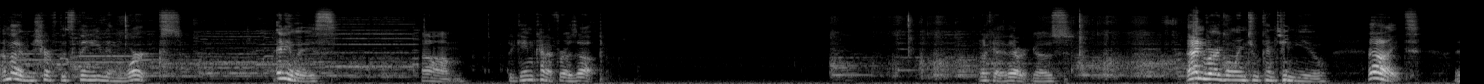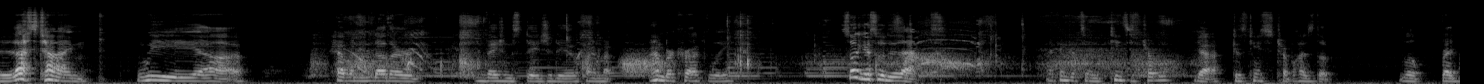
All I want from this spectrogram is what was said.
I'm not even sure if this thing even works. Anyways, um, the game kind of froze up. Okay, there it goes. And we're going to continue. Alright, last time we uh, have another invasion stage to do, if I remember correctly. So I guess we'll do that. I think it's in Teensy's Trouble. Yeah, because Teensy's Trouble has the little red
